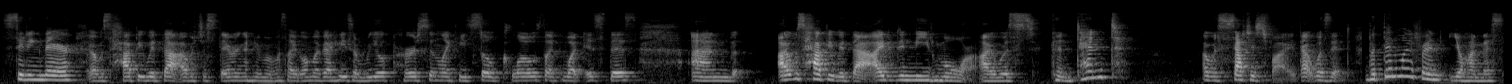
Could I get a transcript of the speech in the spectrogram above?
sitting there. I was happy with that. I was just staring at him and was like, oh my god, he's a real person. Like he's so close. Like what is this? And I was happy with that. I didn't need more. I was content. I was satisfied. That was it. But then my friend Johannes,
